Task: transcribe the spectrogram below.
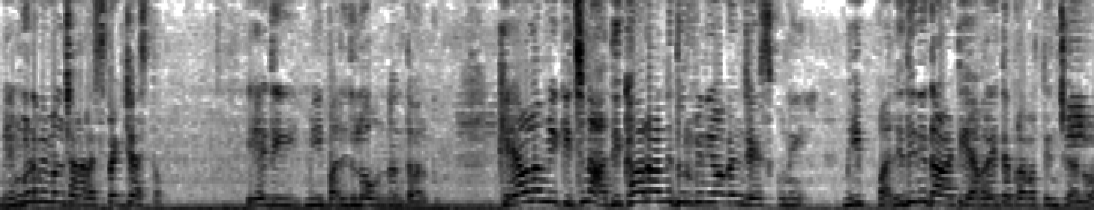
మేము కూడా మిమ్మల్ని చాలా రెస్పెక్ట్ చేస్తాం. ఏది? మీ పరిధిలో ఉన్నంత వరకు. కేవలం మీకు ఇచ్చిన అధికారాన్ని దుర్వినియోగం చేసుకుని మీ పరిధిని దాటి ఎవరైతే ప్రవర్తించాలో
